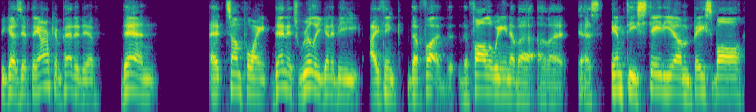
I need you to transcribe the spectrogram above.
because if they aren't competitive, then at some point, then it's really going to be, I think, the the following of a of a, a empty stadium baseball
